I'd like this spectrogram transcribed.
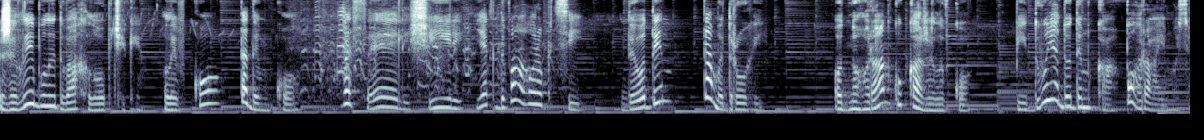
Жили були два хлопчики Левко та Демко. Веселі, щирі, як два горобці, де один, там і другий. Одного ранку каже Левко: Піду я до Демка, пограємося.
